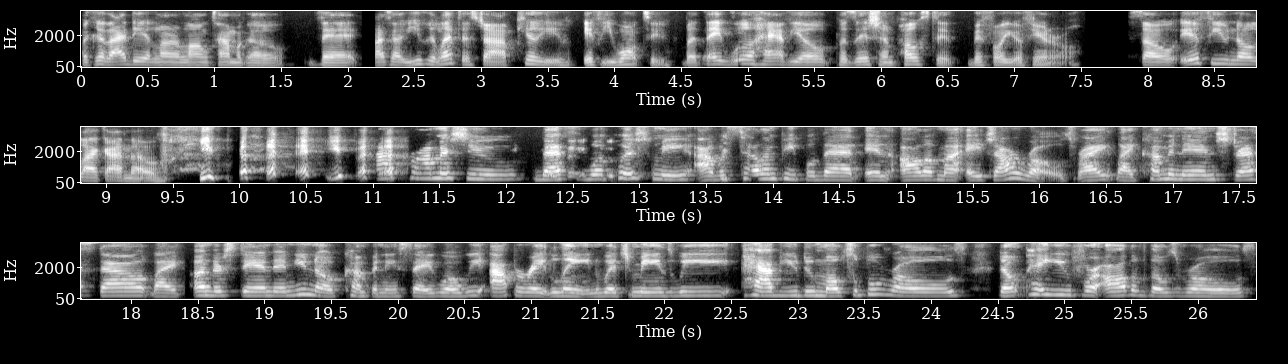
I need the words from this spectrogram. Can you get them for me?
because I did learn a long time ago that I said you can let this job kill you if you want to, but they will have your position posted before your funeral. So if you know, like I know, you, you I promise you, that's what pushed me. I was telling people that in all of my HR roles, right? Like coming in stressed out, like understanding, you know, companies say, well, we operate lean, which means we have you do multiple roles, don't pay you for all of those roles.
